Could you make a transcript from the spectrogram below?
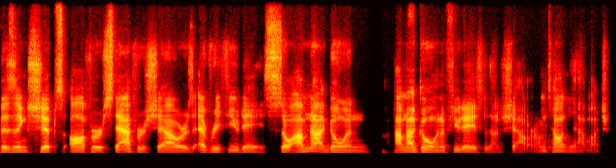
Visiting ships offer staffers showers every few days. So I'm not going. I'm not going a few days without a shower. I'm telling you that much.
